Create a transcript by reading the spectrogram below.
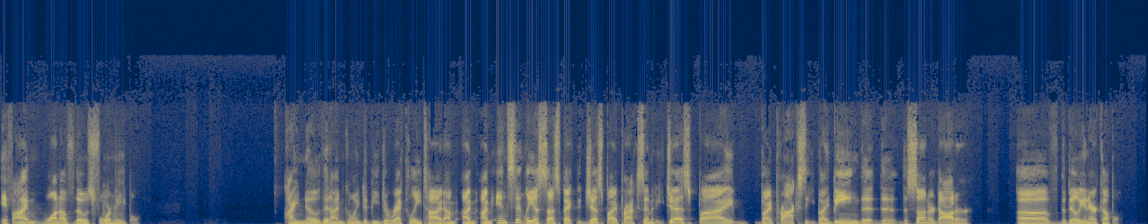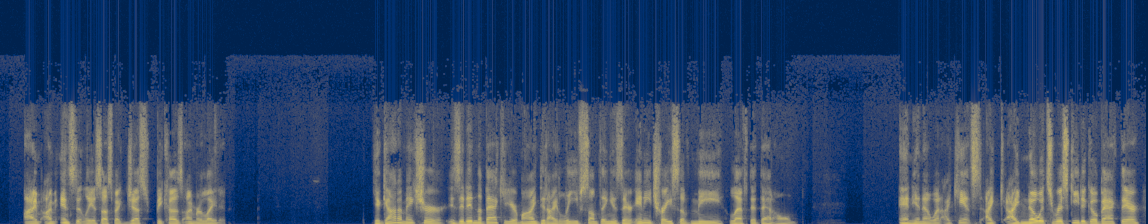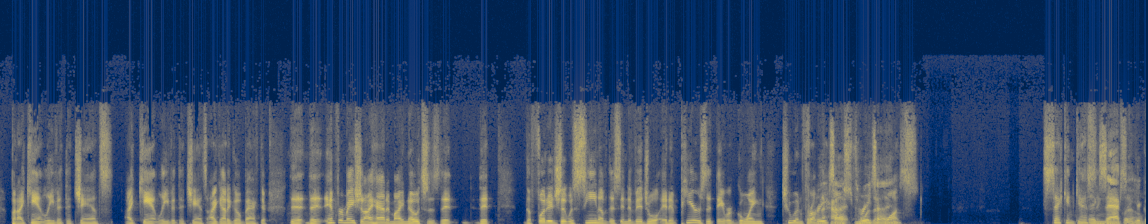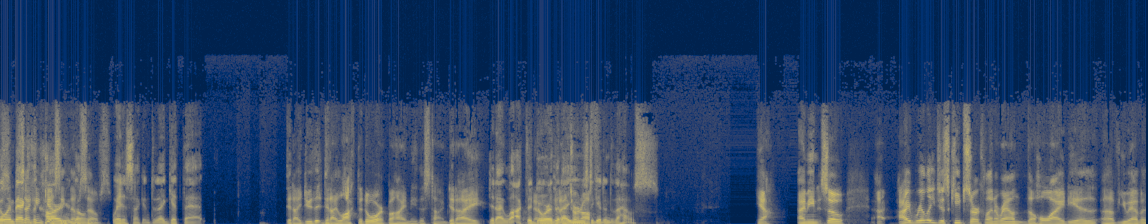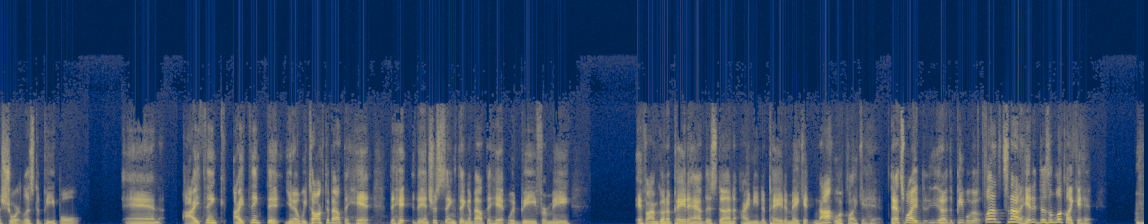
if I'm one of those 4 Mhm. people, I know that I'm going to be directly tied. I'm I'm I'm instantly a suspect just by proximity, just by by proxy, by being the the the son or daughter of the billionaire couple. I'm I'm instantly a suspect just because I'm related. You got to make sure is it in the back of your mind did I leave something? Is there any trace of me left at that home? And you know what? I can't. I I know it's risky to go back there, but I can't leave it to chance. I can't leave it to chance. I got to go back there. the The information I had in my notes is that that the footage that was seen of this individual, it appears that they were going to and from Three the house ti- more than times. once. Second guessing Exactly. You're going back to the car and guessing you're going. themselves. Wait a second. Did I get that? Did I do that? Did I lock the door behind me this time? Did I Did I lock the door that I I, used off- to get into the house? Yeah. I mean, so I, I really just keep circling around the whole idea of you have a short list of people. And I think, I think that, you know, we talked about the hit. The hit, the interesting thing about the hit would be for me, if I'm going to pay to have this done, I need to pay to make it not look like a hit. That's why, you know, the people go, well, it's not a hit. It doesn't look like a hit.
